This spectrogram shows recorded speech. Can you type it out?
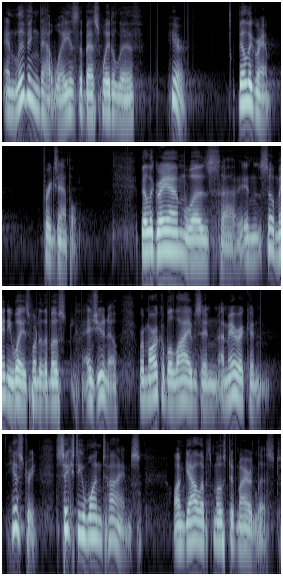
And living that way is the best way to live here. Billy Graham, for example. Billy Graham was, uh, in so many ways, one of the most, as you know, remarkable lives in American history. 61 times on Gallup's most admired list.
